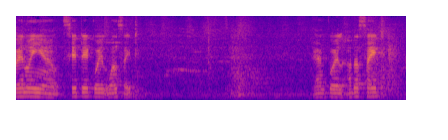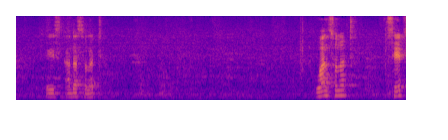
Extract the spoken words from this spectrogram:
when we uh, set a coil one side and coil other side is other slot one slot set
